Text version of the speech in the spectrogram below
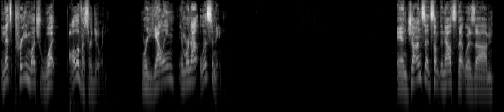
And that's pretty much what all of us are doing. We're yelling and we're not listening. And John said something else that was um,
